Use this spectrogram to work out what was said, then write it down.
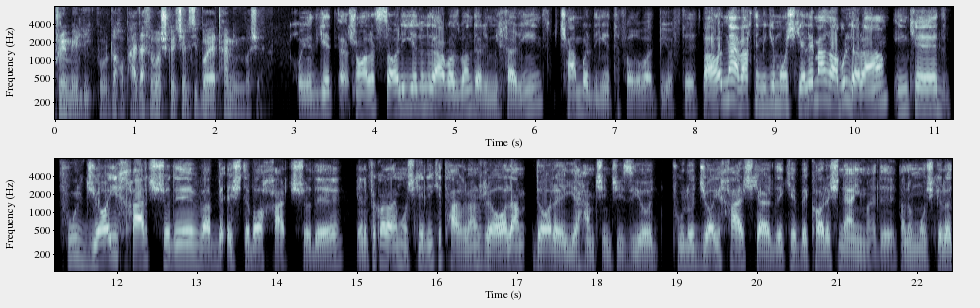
Premier League برد. خب هدف باشگاه چلسی باید همین باشه. خب دیگه شما حالا سالی یه دونه دروازبان دارین می‌خرین چند بار دیگه اتفاق باید بیفته؟ و حال نه وقتی میگی مشکله من قبول دارم. اینکه پول جایی خرج شده و به اشتباه خرج شده یعنی فکر کنم مشکلی که تقریبا رئال هم داره یه همچین چیزی و پول و جایی خرج کرده که به کارش نیومده. حالا مشکل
